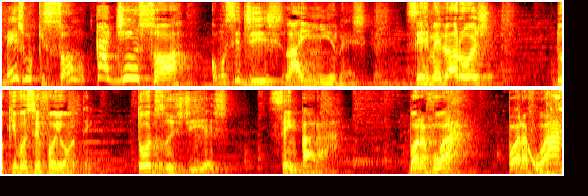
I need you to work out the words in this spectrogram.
Mesmo que só um cadinho só, como se diz lá em Minas. Ser melhor hoje do que você foi ontem. Todos os dias, sem parar. Bora voar? Bora voar?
